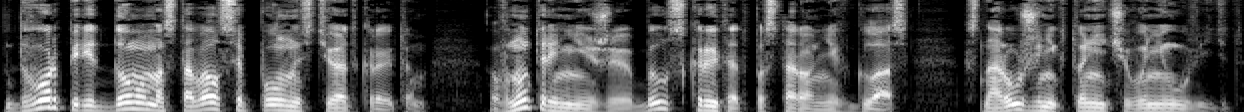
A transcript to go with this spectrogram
Двор перед домом оставался полностью открытым. Внутренний же был скрыт от посторонних глаз. Снаружи никто ничего не увидит.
